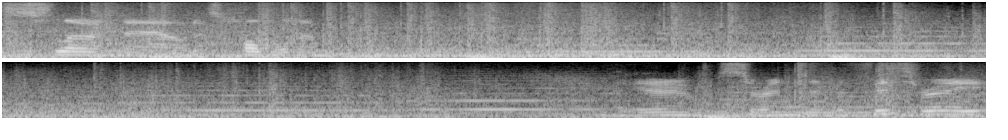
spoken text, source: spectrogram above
Slow them down. Let's hobble them. Surrendered the fifth rate.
